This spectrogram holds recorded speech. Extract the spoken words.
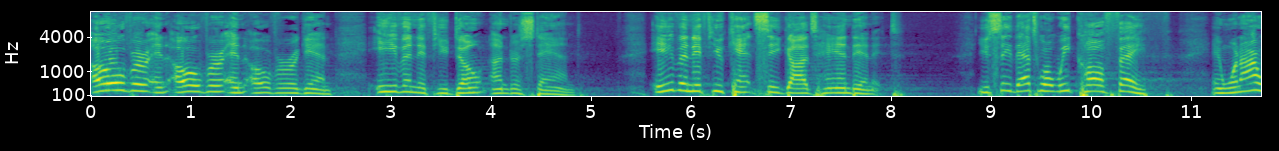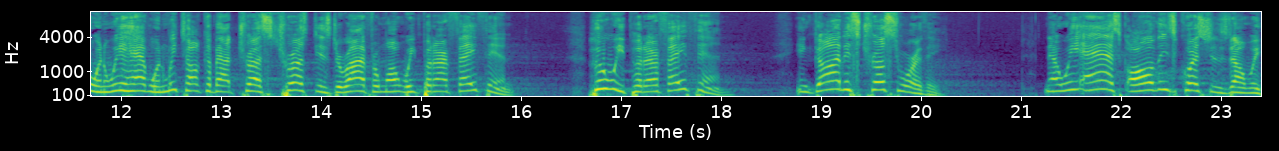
over and over and over again, even if you don't understand, even if you can't see God's hand in it. You see, that's what we call faith. And when our, when we have, when we talk about trust, trust is derived from what we put our faith in. Who we put our faith in. And God is trustworthy. Now we ask all these questions, don't we?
